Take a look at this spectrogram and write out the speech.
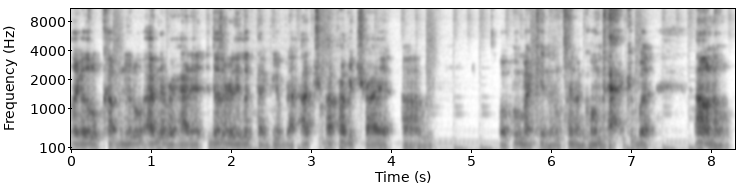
like a little cup noodle. I've never had it. It doesn't really look that good, but I I'll probably try it. Um, well, who am I kidding? I don't plan on going back, but I don't know.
